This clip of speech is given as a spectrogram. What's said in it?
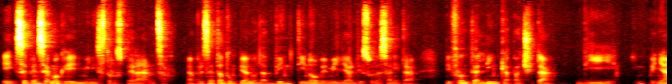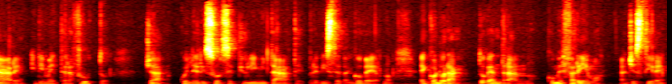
E se pensiamo che il ministro Speranza ha presentato un piano da 29 miliardi sulla sanità, di fronte all'incapacità di impegnare e di mettere a frutto già quelle risorse più limitate previste dal governo, ecco allora dove andranno? Come faremo a gestire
